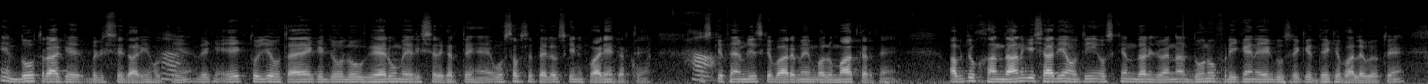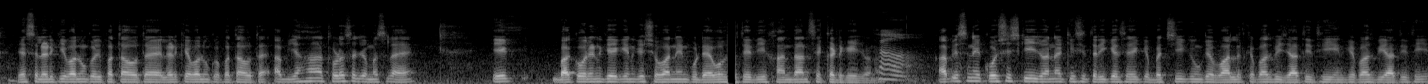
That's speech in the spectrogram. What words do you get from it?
دیکھیں دو طرح کے رشتہ داریاں ہوتی ہاں۔ ہیں۔ دیکھیں ایک تو یہ ہوتا ہے کہ جو لوگ غیروں میں رشتے کرتے ہیں وہ سب سے پہلے اس کی انکوائریاں کرتے ہیں ہاں۔ اس کے فیملیز کے بارے میں معلومات کرتے ہیں۔ اب جو خاندان کی شادیاں ہوتی ہیں اس کے اندر جو ہے نا دونوں فریقین ایک دوسرے کے دیکھے بھالے ہوئے ہوتے ہیں۔ جیسے لڑکی والوں کو بھی پتہ ہوتا ہے لڑکے والوں کو پتہ ہوتا ہے۔ اب یہاں تھوڑا سا جو مسئلہ ہے ایک باقول ان کے ان کے شوہر نے ان کو ڈیوس دے دی خاندان سے کٹ گئی جو ہے نا۔ ہاں۔ اب اس نے کوشش کی جو ہے نا کسی طریقے سے کہ بچی کیونکہ والد کے پاس بھی جاتی تھی ان کے پاس بھی آتی تھی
